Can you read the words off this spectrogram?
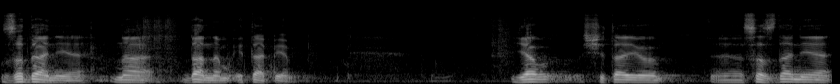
задание на данном этапе, я считаю, э, создание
